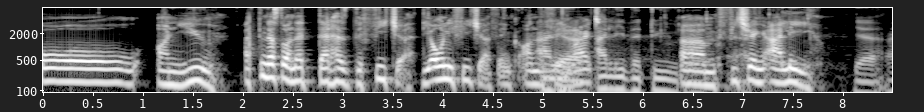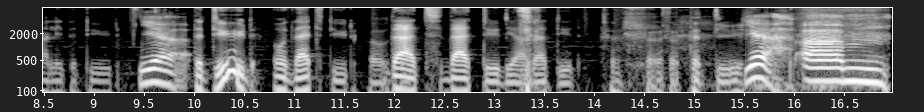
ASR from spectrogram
"All on You." I think that's the one that, that has the feature, the only feature I think on the Ali, thing, right? Ali the dude. Um, featuring Ali. Yeah, Ali the dude. Yeah. The dude or that dude? Oh, that that dude. Yeah, that dude. that dude. Yeah. Um,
